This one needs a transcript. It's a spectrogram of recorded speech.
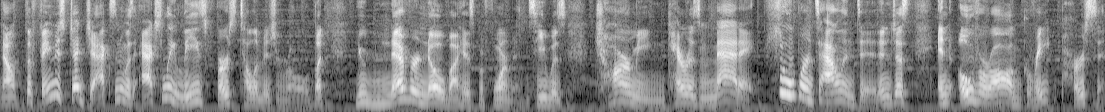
Now, the famous Jett Jackson was actually Lee's first television role, but you'd never know by his performance. He was charming, charismatic, super talented, and just an overall great person.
